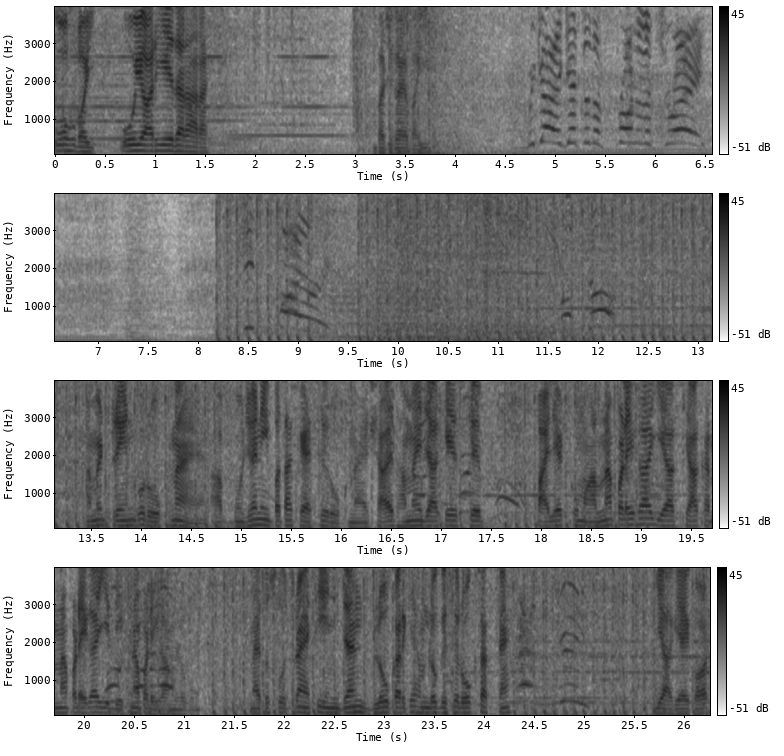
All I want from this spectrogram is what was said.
ओह, भाई ओ यार, ये इधर आ रहा है। बच गए भाई। We gotta get to the front of the train! हमें ट्रेन को रोकना है। अब मुझे नहीं पता कैसे रोकना है। शायद हमें जाके इसके पायलट को मारना पड़ेगा या क्या करना पड़ेगा, ये देखना पड़ेगा हम लोगों को। मैं तो सोच रहा हूँ ऐसी इंजन ब्लो करके हम लोग इसे रोक सकते हैं। ये आ गया एक और।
